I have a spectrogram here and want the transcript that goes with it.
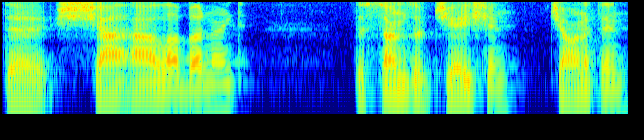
the Shaalbonite, the sons of Jashen, Jonathan,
